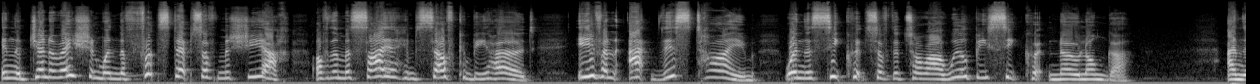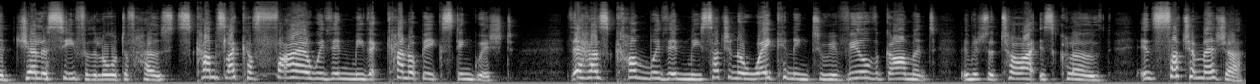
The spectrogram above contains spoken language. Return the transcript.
in the generation when the footsteps of Mashiach, of the Messiah himself, can be heard, even at this time when the secrets of the Torah will be secret no longer. And the jealousy for the Lord of hosts comes like a fire within me that cannot be extinguished. There has come within me such an awakening to reveal the garment in which the Torah is clothed, in such a measure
